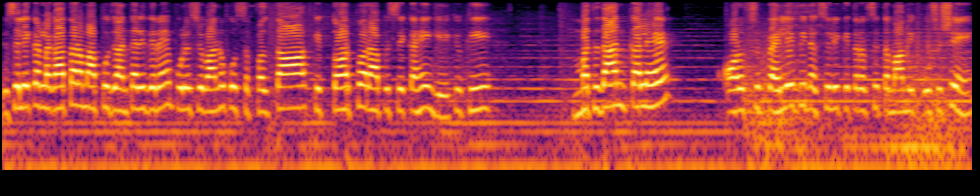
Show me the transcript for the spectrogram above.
जिसे लेकर लगातार हम आपको जानकारी दे रहे हैं। पुलिस जवानों को सफलता के तौर पर आप इसे कहेंगे, क्योंकि मतदान कल है और उससे पहले भी नक्सली की तरफ़ से तमाम कोशिशें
